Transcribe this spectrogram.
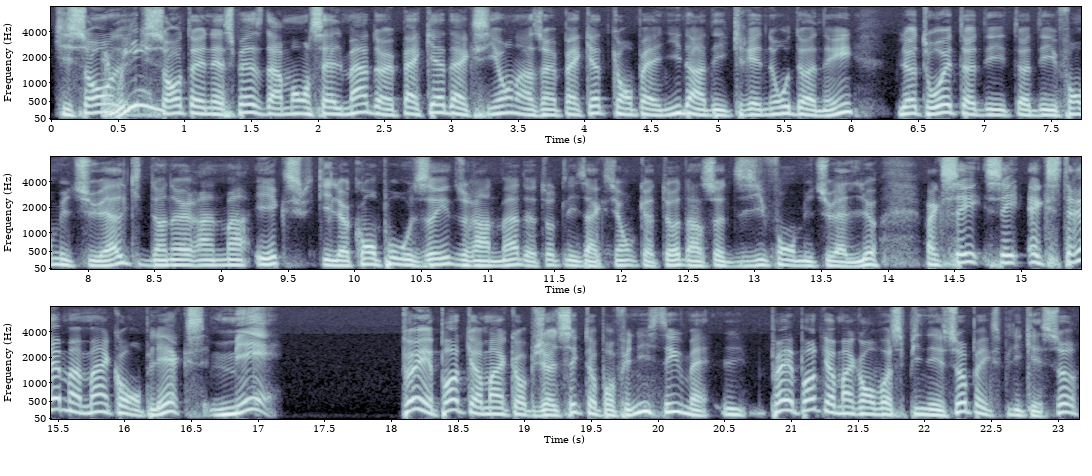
qui sont, Ben oui. qui sont une espèce d'amoncellement d'un paquet d'actions dans un paquet de compagnies dans des créneaux donnés. Puis là, toi, tu as, des fonds mutuels qui te donnent un rendement X, qui est le composé du rendement de toutes les actions que tu as dans ce dit fonds mutuel-là. Fait que c'est extrêmement complexe, mais peu importe comment. Je sais que tu n'as pas fini, Steve, mais peu importe comment on va spinner ça pour expliquer ça,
